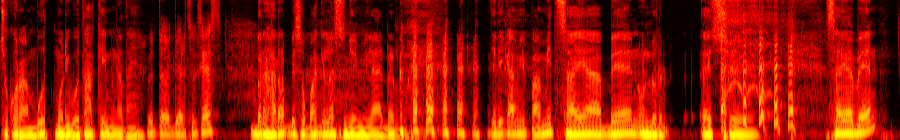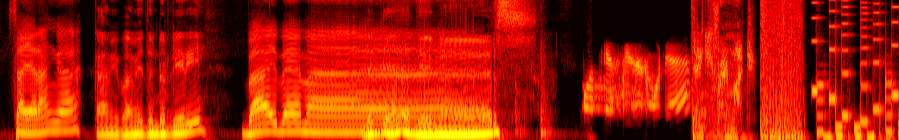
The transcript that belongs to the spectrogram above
cukur rambut mau dibotakin katanya. Betul, biar sukses. berharap besok pagi langsung jadi miliarder jadi kami pamit saya Ben undur eh, saya Ben Saya Rangga. kami pamit undur diri Bye, Bemers. Dadah, Bemers. Podcast Bisnis Muda Thank you very much.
